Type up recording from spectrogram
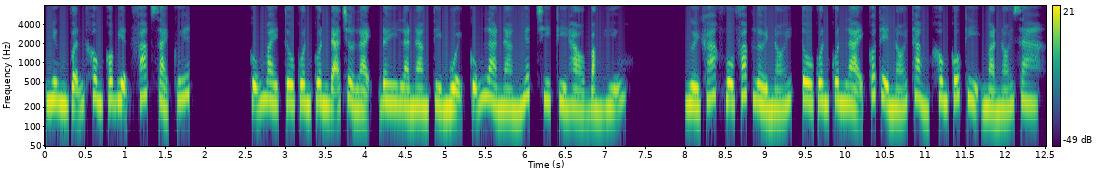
nhưng vẫn không có biện pháp giải quyết. Cũng may Tô Quân Quân đã trở lại, đây là nàng tỉ muội cũng là nàng nhất chi kỳ hào bằng hữu Người khác vô pháp lời nói, Tô Quân Quân lại có thể nói thẳng không cố kỵ mà nói ra.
